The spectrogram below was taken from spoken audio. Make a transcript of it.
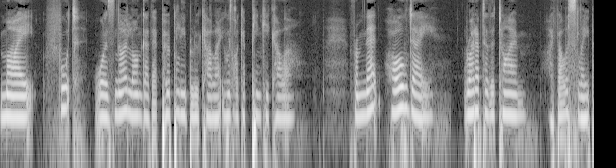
my foot was no longer that purpley blue color, it was like a pinky color. From that whole day, right up to the time I fell asleep,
